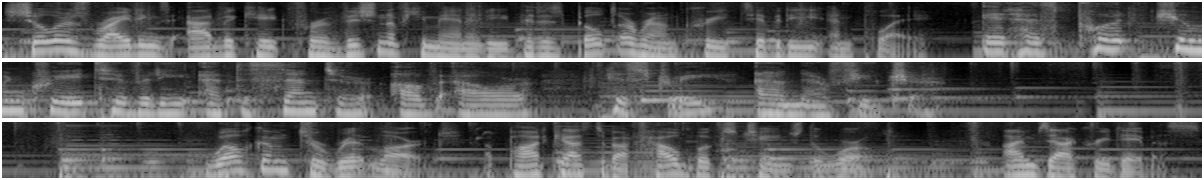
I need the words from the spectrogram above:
Schiller's writings advocate for a vision of humanity that is built around creativity and play. It has put human creativity at the center of our history and our future. Welcome to Writ Large, a podcast about how books change the world. I'm Zachary Davis.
